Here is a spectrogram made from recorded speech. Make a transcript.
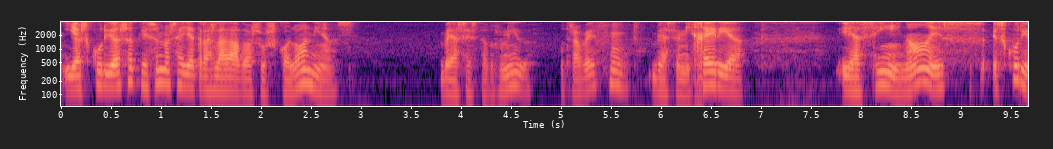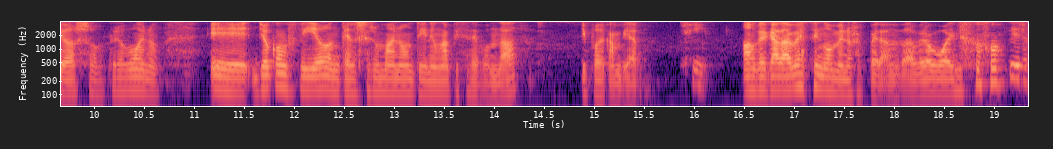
Y es curioso que eso no se haya trasladado a sus colonias. Véase Estados Unidos, otra vez. Hmm. Véase Nigeria. Y así, ¿no? Es, es curioso, pero bueno. Eh, yo confío en que el ser humano tiene un ápice de bondad y puede cambiar. Sí. Aunque cada vez tengo menos esperanza, pero bueno. Pero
